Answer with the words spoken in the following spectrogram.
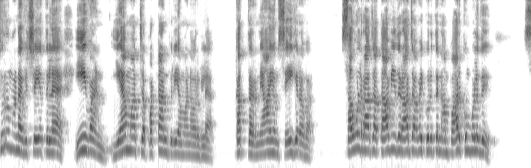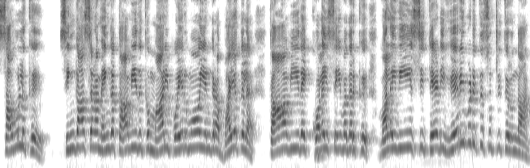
திருமண விஷயத்துல ஈவன் ஏமாற்றப்பட்டான் பிரியமானவர்களை கத்தர் நியாயம் செய்கிறவர். சவுல் ராஜா தாவீது ராஜாவை குறித்து நாம் பார்க்கும் பொழுது சவுலுக்கு சிங்காசனம் எங்க தாவீதுக்கு மாறி போயிருமோ என்கிற பயத்துல தாவீதை கொலை செய்வதற்கு வலை வீசி தேடி வெறி பிடித்து சுற்றி திருந்தான்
